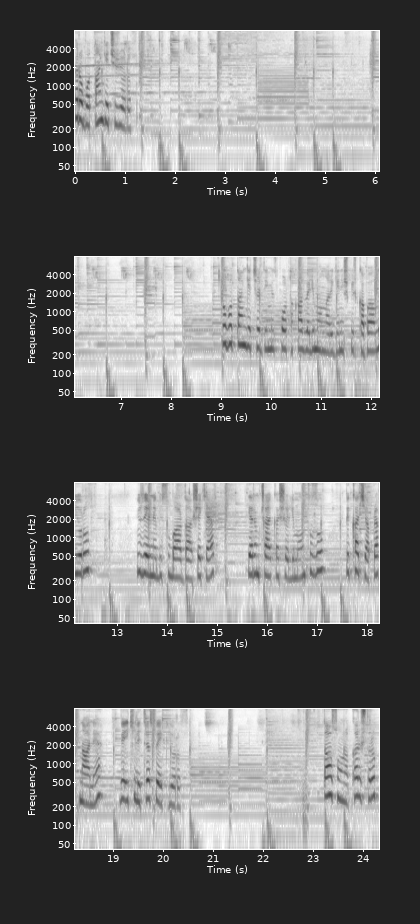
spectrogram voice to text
ve robottan geçiriyoruz. Robottan geçirdiğimiz portakal ve limonları geniş bir kaba alıyoruz. Üzerine bir su bardağı şeker, yarım çay kaşığı limon tuzu, birkaç yaprak nane ve 2 litre su ekliyoruz. Daha sonra karıştırıp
